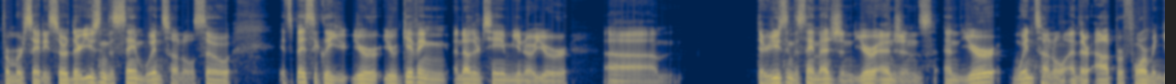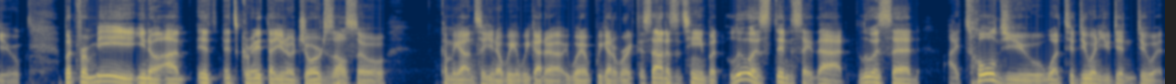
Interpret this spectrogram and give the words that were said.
from Mercedes, so they're using the same wind tunnel. So it's basically you're you're giving another team, you know, your um, they're using the same engine, your engines, and your wind tunnel, and they're outperforming you. But for me, you know, um, it, it's great that you know George is also coming out and say, you know, we we gotta we, we gotta work this out as a team. But Lewis didn't say that. Lewis said, "I told you what to do, and you didn't do it."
